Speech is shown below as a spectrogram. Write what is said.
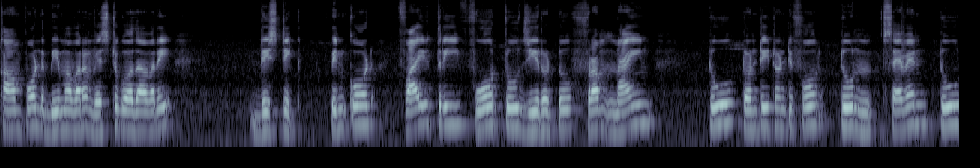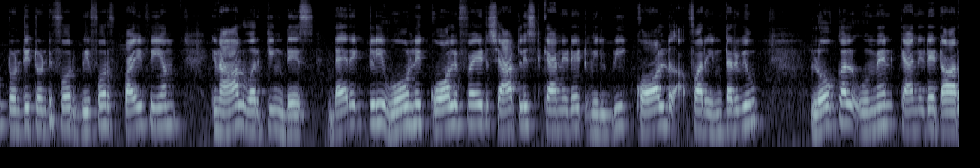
Compound, Bhimavaram, West Godavari District, PIN code 534202, from 9 to 2024 to 7 to 2024 before 5 pm in all working days directly only qualified shortlist candidate will be called for interview local women candidate are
